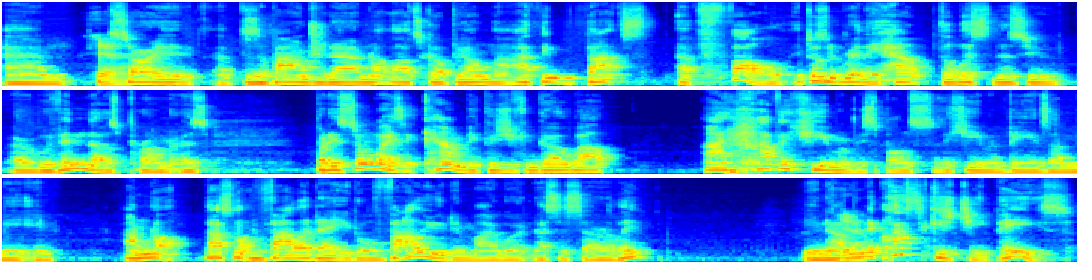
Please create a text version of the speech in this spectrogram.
Um, Yeah. Sorry, there's a boundary there. I'm not allowed to go beyond that. I think that's at fault. It doesn't really help the listeners who are within those parameters. But in some ways, it can because you can go, well, I have a human response to the human beings I'm meeting. I'm not. That's not validated or valued in my work necessarily. You know, I mean, the classic is GPs.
